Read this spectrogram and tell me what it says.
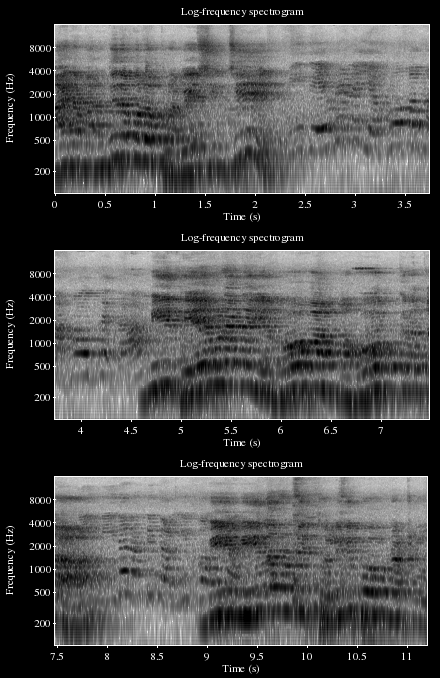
ఆయన మందిరములో ప్రవేశించి మీ దేవుడైన యెహోవా మహోగ్రత మీ మీద నుండి తొలగిపోవున్నట్లు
